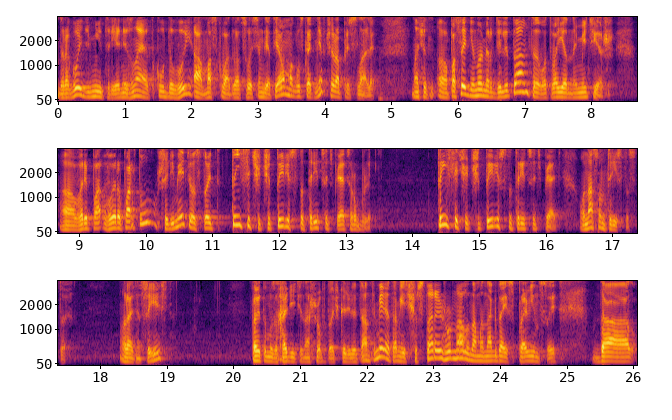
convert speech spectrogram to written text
Дорогой Дмитрий, я не знаю, откуда вы... А, Москва, 28 лет. Я вам могу сказать, мне вчера прислали. Значит, э, последний номер дилетанта, вот военный мятеж, э, в аэропорту Шереметьево стоит 1435 рублей. 1435. У нас он 300 стоит. Разница есть? Поэтому заходите на shop.diletant.media, там есть еще старые журналы, нам иногда из провинции до,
